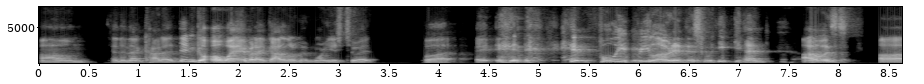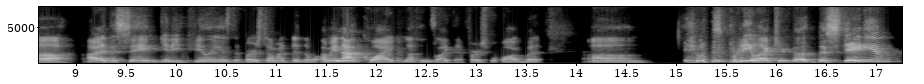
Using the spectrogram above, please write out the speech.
Um, and then that kind of didn't go away, but I got a little bit more used to it. But it, it, it fully reloaded this weekend. I was uh I had the same giddy feeling as the first time I did the I mean not quite, nothing's like that first walk, but um it was pretty electric. The, the stadium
